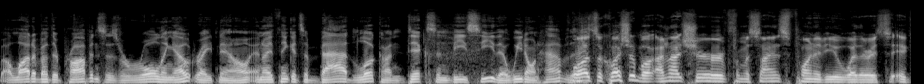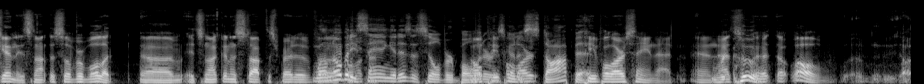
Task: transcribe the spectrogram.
a lot of other provinces are rolling out right now, and I think it's a bad look on Dix and BC that we don't have this. Well, it's a questionable. I'm not sure from a science point of view whether it's again, it's not the silver bullet. Um, it's not going to stop the spread of. Well, uh, nobody's Omicron. saying it is a silver bullet Oh, or it's people going to are- stop it. People are saying that, and that's who? uh, well, uh,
